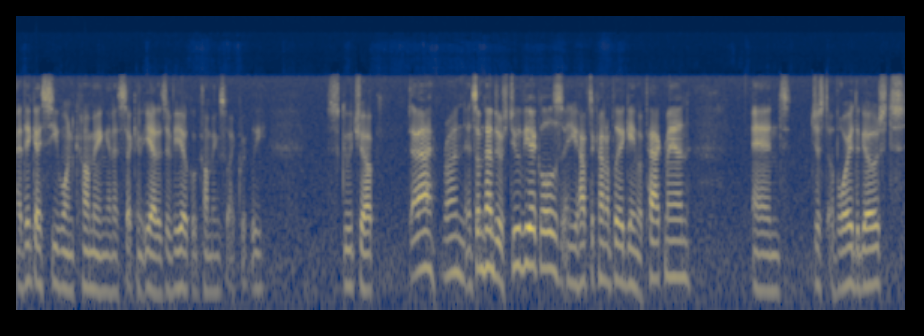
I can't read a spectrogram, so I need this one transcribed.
I think I see one coming in a second. Yeah, there's a vehicle coming, so I quickly scooch up. Ah, run. And sometimes there's two vehicles, and you have to kind of play a game of Pac-Man and just avoid the ghosts.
